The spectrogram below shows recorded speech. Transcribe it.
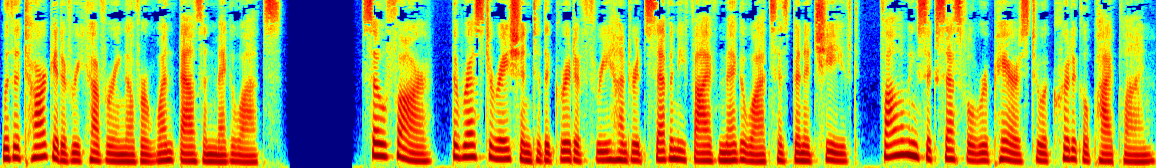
with a target of recovering over 1,000 megawatts. So far, the restoration to the grid of 375 megawatts has been achieved, following successful repairs to a critical pipeline.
